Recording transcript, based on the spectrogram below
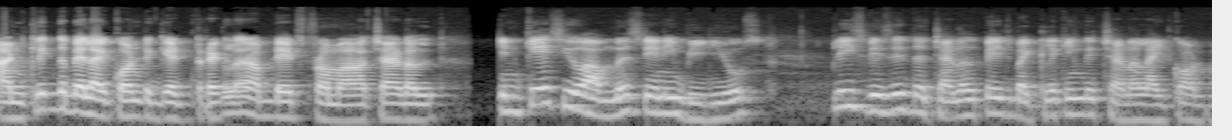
and click the bell icon to get regular updates from our channel. In case you have missed any videos, please visit the channel page by clicking the channel icon.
